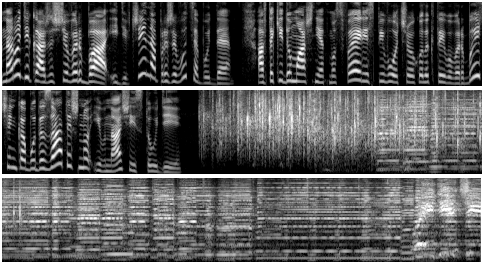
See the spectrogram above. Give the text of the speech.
В народі кажуть, що верба і дівчина приживуться будь-де. А в такій домашній атмосфері співочого колективу Вербиченька буде затишно і в нашій студії. Ой, дівчина,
